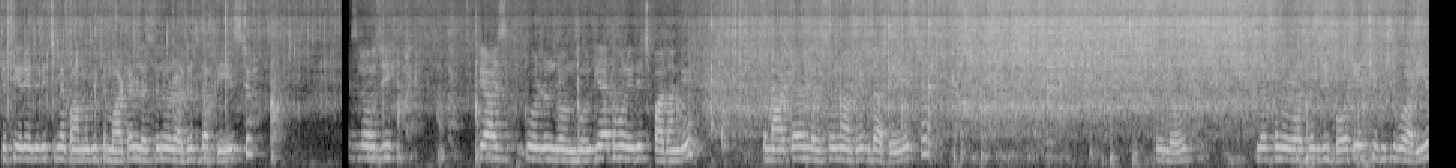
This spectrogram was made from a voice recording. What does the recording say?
ਤੇ ਫਿਰ ਇਹਦੇ ਵਿੱਚ ਮੈਂ ਪਾਵਾਂਗੀ ਟਮਾਟਰ, ਲਸਣ ਔਰ ਅਦਰਕ ਦਾ ਪੇਸਟ ਲਓ ਜੀ, ਪਿਆਜ਼ 골ਡਨ ਬ੍ਰਾਊਨ ਹੋ ਗਿਆ, ਤਾਂ ਹੁਣ ਇਹਦੇ ਵਿੱਚ ਪਾ ਦਾਂਗੇ ਟਮਾਟਰ, ਲਸਣ, ਅਦਰਕ ਦਾ ਪੇਸਟ ਤੇ ਲਓ, ਲਸਣ ਔਰ ਅਦਰਕ ਦੀ ਬਹੁਤ ਹੀ ਅੱਛੀ ਖੁਸ਼ਬੂ ਆ ਰਹੀ ਹੈ।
